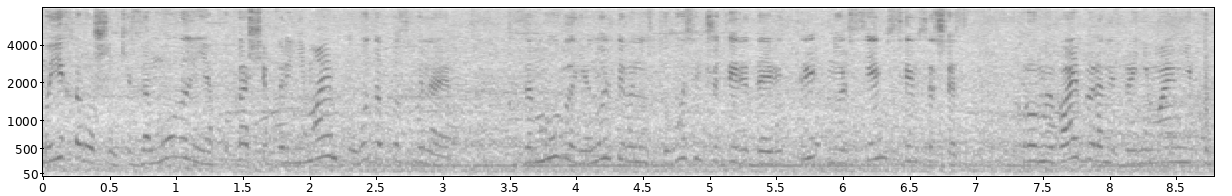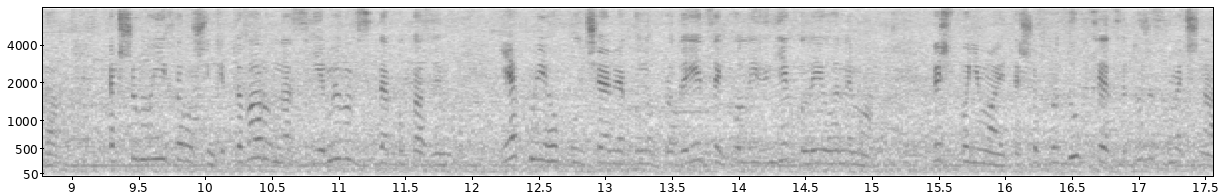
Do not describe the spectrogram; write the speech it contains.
Мої хорошенькі замовлення, поки ще приймаємо, погода дозволяє. Замовлення 098 493 07 76. Кроме вайбера не приймаємо нікуди. Що, мої хорошенькі, товар у нас є. Ми вам завжди показуємо, як ми його получаємо, як воно продається, коли він є, коли його нема. Ви ж розумієте, що продукція це дуже смачна.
